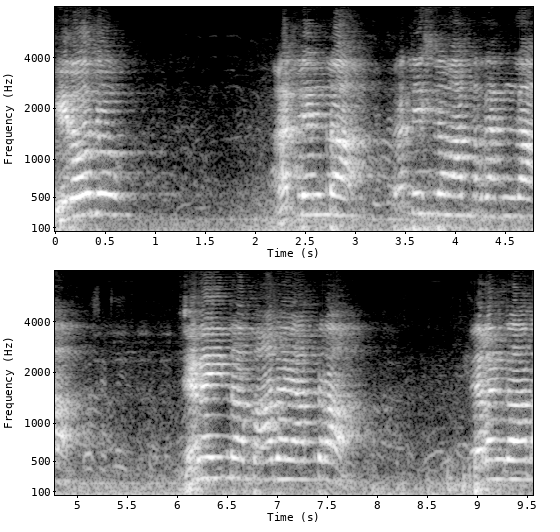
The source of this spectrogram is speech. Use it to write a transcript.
ఈరోజు అత్యంత ప్రతిష్టాత్మకంగా జనహిత పాదయాత్ర తెలంగాణ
